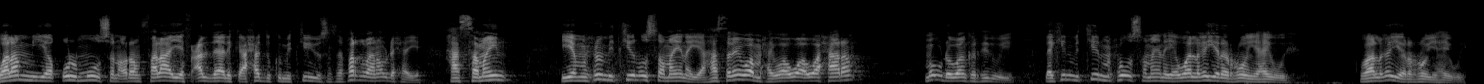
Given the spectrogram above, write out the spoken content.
walam yaqul muusan odhan falaa yafcal daalika axadukum midkiin yuusan farqi baana udhexeeya ha samayn iyo muxuu midkiin u samaynaya? Ha samayn waa maxay? Waa waa xaaraam? Ma u dhowaan kartid wey laakiin midkiin muxuu u samaynaya waa laga yara roon yahay wey waa laga yara roon yahay wey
